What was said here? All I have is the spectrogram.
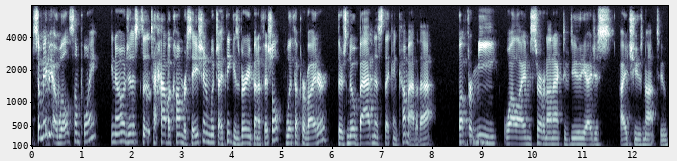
So maybe I will at some point you know, just to, to have a conversation, which I think is very beneficial with a provider. There's no badness that can come out of that. But for me, while I'm serving on active duty, I just I choose not to.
